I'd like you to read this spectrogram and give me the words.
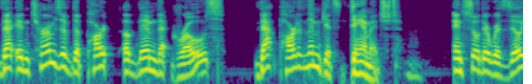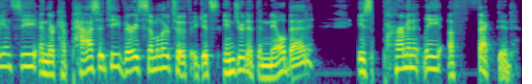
that, in terms of the part of them that grows, that part of them gets damaged. And so their resiliency and their capacity, very similar to if it gets injured at the nail bed, is permanently affected.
